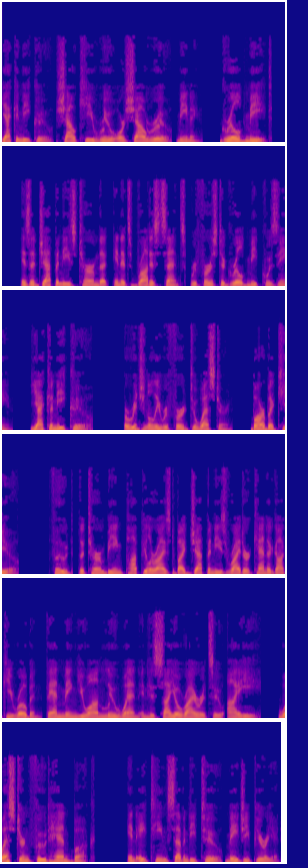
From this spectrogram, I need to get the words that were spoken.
Yakiniku ru or ru, meaning grilled meat, is a Japanese term that, in its broadest sense, refers to grilled meat cuisine. Yakiniku originally referred to Western barbecue food, the term being popularized by Japanese writer Kanagaki Robun Fan Ming Yuan Lu Wen in his Sayo Rairitsu i.e., Western Food Handbook, in 1872 Meiji period.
